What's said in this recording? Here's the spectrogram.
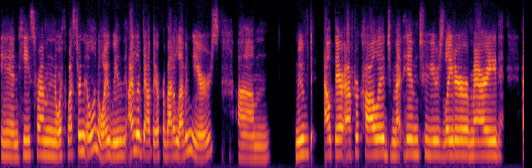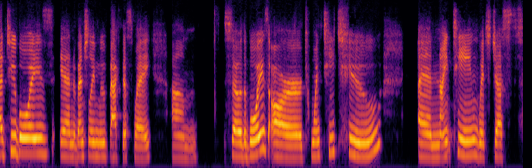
and he's from northwestern Illinois. We I lived out there for about 11 years. Um, moved out there after college, met him two years later, married, had two boys, and eventually moved back this way. Um, so the boys are 22 and 19, which just,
